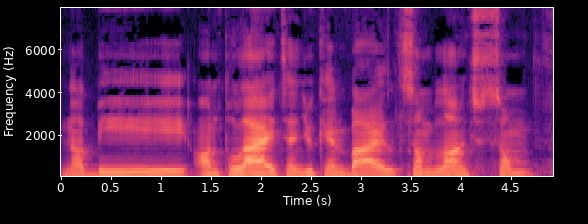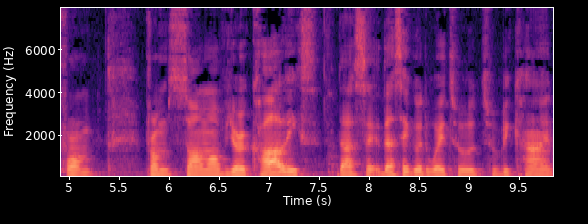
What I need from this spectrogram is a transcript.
not be unpolite, and you can buy some lunch some from from some of your colleagues. That's a that's a good way to to be kind.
